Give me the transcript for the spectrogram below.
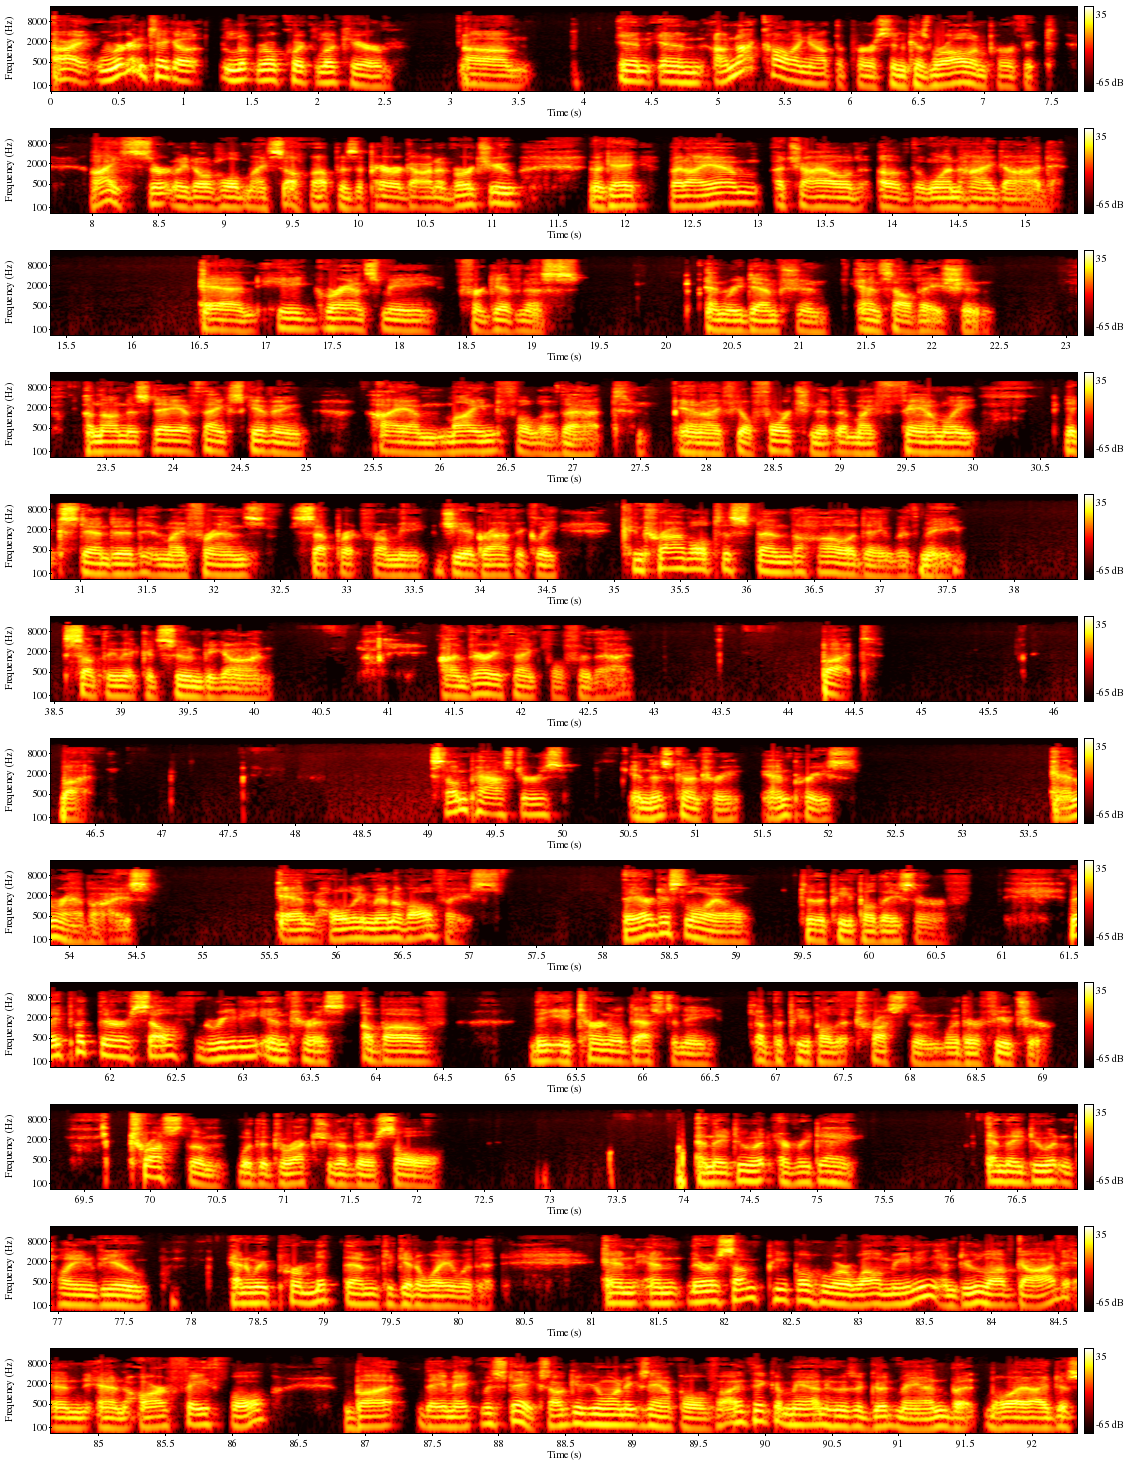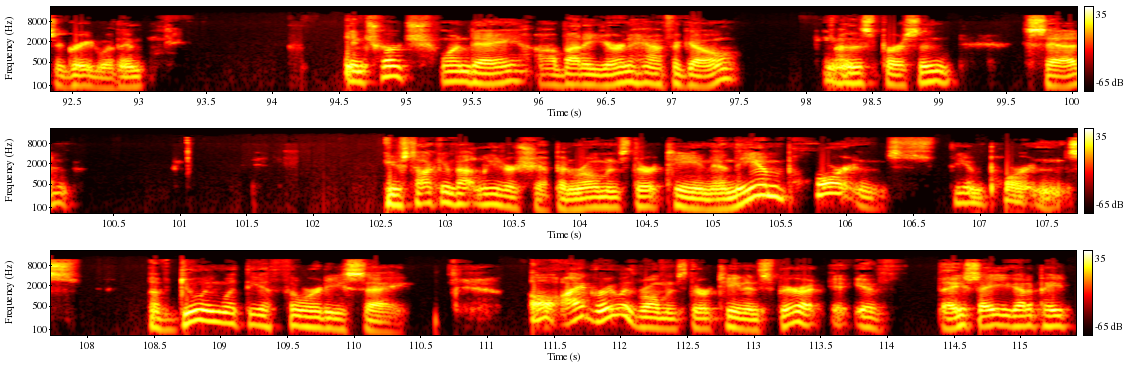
All right, we're going to take a look, real quick look here. Um, and and I'm not calling out the person because we're all imperfect. I certainly don't hold myself up as a paragon of virtue. Okay. But I am a child of the one high God and he grants me forgiveness and redemption and salvation. And on this day of Thanksgiving, I am mindful of that. And I feel fortunate that my family extended and my friends separate from me geographically can travel to spend the holiday with me, something that could soon be gone. I'm very thankful for that. But, but, some pastors in this country and priests and rabbis and holy men of all faiths, they are disloyal to the people they serve. They put their self greedy interests above the eternal destiny of the people that trust them with their future, trust them with the direction of their soul. And they do it every day. And they do it in plain view. And we permit them to get away with it. And, and there are some people who are well meaning and do love God and, and are faithful but they make mistakes. I'll give you one example. I think a man who's a good man, but boy, I disagreed with him. In church one day, about a year and a half ago, this person said, he was talking about leadership in Romans 13 and the importance, the importance of doing what the authorities say. Oh, I agree with Romans 13 in spirit. If they say you got to pay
